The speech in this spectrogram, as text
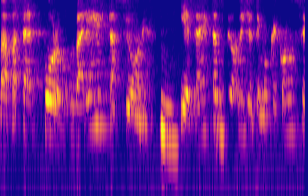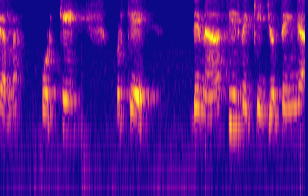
va a pasar por varias estaciones. Mm. Y esas estaciones yo tengo que conocerlas. ¿Por qué? Porque de nada sirve que yo tenga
